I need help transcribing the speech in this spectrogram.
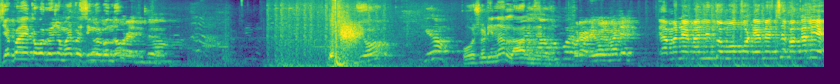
જે ભાઈ કવર કરજો મારી પાસે સિંગલ બંધો. જો. ભોસડી ના લાલ મેરો પૂરા રિવોલ્વ માટે. એ મને મારી તો મોકો ડેમેજ છે બકાલી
